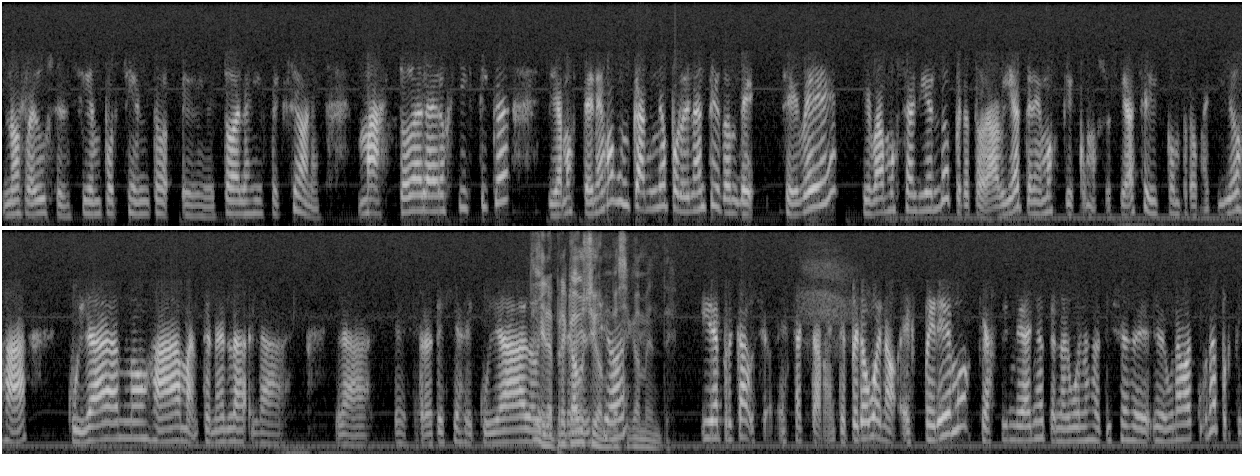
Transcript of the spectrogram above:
no reducen 100% eh, todas las infecciones, más toda la logística, digamos, tenemos un camino por delante donde se ve que vamos saliendo, pero todavía tenemos que como sociedad seguir comprometidos a cuidarnos, a mantener las estrategias de cuidado. Y la precaución, básicamente y de precaución, exactamente. Pero bueno, esperemos que a fin de año tener buenas noticias de, una vacuna, porque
